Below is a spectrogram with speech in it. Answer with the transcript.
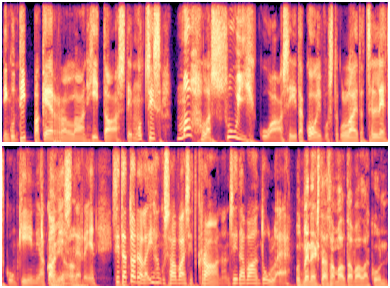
niin kuin tippa kerrallaan hitaasti. Mutta siis mahla suihkuaa siitä koivusta, kun laitat sen letkun kiinni ja Ai kanisteriin. Sitä todella, ihan kuin sä avaisit kraanan, sitä vaan tulee. Mutta meneekö tämä samalla tavalla, kun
